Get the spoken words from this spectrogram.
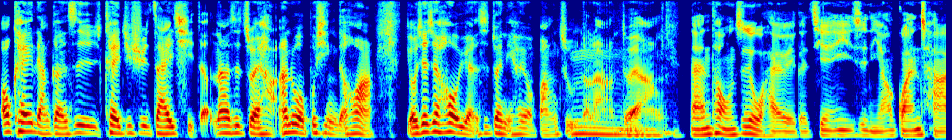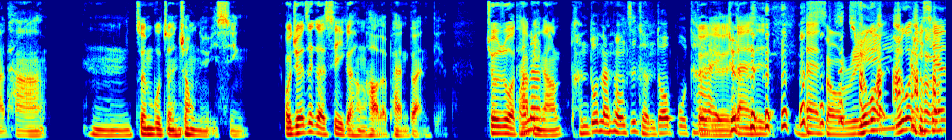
，OK，两个人是可以继续在一起的，那是最好。那如果不行的话，有些些后援是对你很有帮助的啦。嗯、对啊，男同志，我还有一个建议是，你要观察他，嗯，尊不尊重女性。我觉得这个是一个很好的判断点。就如果他平常很多男同志可能都不太，对对，但是 但是如果如果你先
